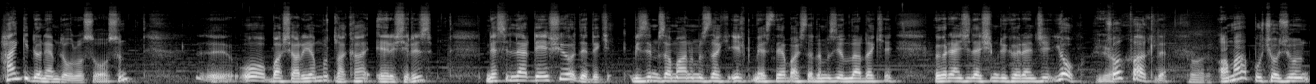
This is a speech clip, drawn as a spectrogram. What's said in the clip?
hangi dönemde olursa olsun o başarıya mutlaka erişiriz. Nesiller değişiyor dedik. Bizim zamanımızdaki ilk mesleğe başladığımız yıllardaki öğrenciler şimdiki öğrenci yok. Yok. Çok farklı. Doğru. Ama bu çocuğun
